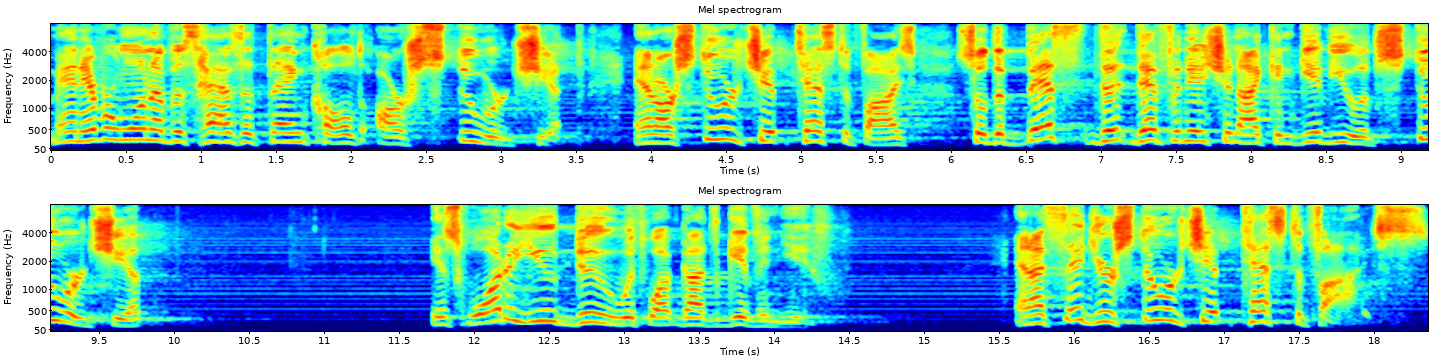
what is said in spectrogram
man, every one of us has a thing called our stewardship. And our stewardship testifies. So the best de- definition I can give you of stewardship is what do you do with what God's given you? And I said your stewardship testifies.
